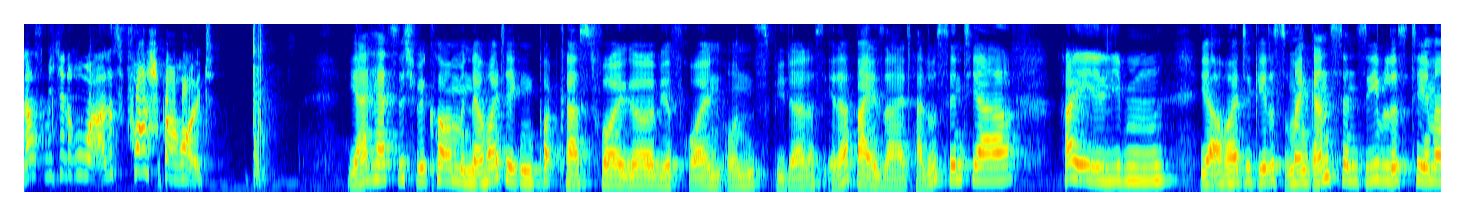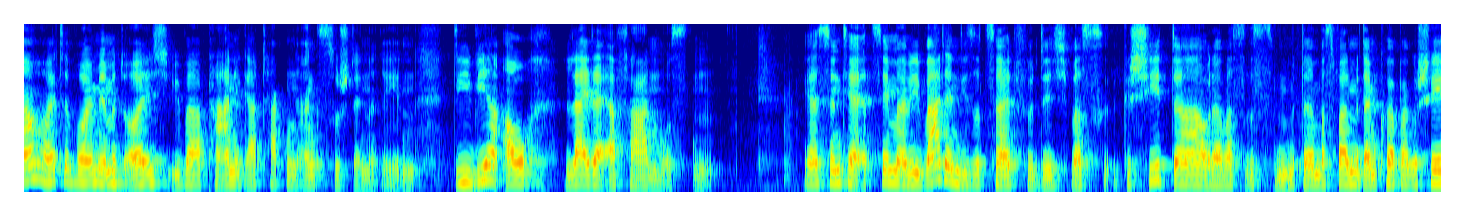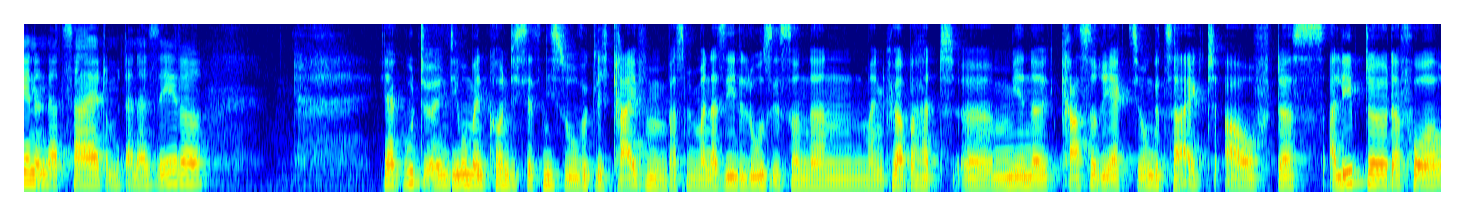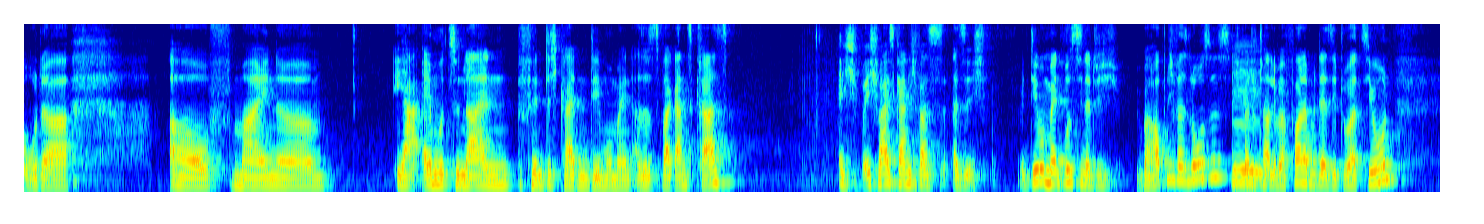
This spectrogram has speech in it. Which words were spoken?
Lass mich in Ruhe, alles furchtbar heute. Ja, herzlich willkommen in der heutigen Podcast-Folge. Wir freuen uns wieder, dass ihr dabei seid. Hallo Cynthia. Hi, ihr Lieben. Ja, heute geht es um ein ganz sensibles Thema. Heute wollen wir mit euch über Panikattacken, Angstzustände reden, die wir auch leider erfahren mussten. Ja, Cynthia, erzähl mal, wie war denn diese Zeit für dich? Was geschieht da oder was ist mit deinem, was war mit deinem Körper geschehen in der Zeit und mit deiner Seele? Ja gut, in dem Moment konnte ich es jetzt nicht so wirklich greifen, was mit meiner Seele los ist, sondern mein Körper hat äh, mir eine krasse Reaktion gezeigt auf das Erlebte davor oder auf meine ja, emotionalen Befindlichkeiten in dem Moment. Also es war ganz krass. Ich, ich weiß gar nicht, was, also ich, in dem Moment wusste ich natürlich überhaupt nicht, was los ist. Ich war mhm. total überfordert mit der Situation.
